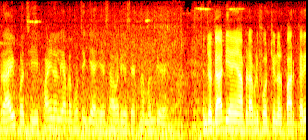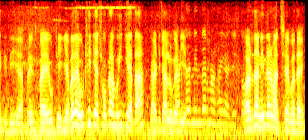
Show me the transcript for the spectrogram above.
ડ્રાઈવ પછી ફાઇનલી આપણે પહોંચી ગયા છીએ સાવરિયા શેઠના મંદિરે. જો ગાડી અહીંયા આપણે આપણી ફોર્ચ્યુનર પાર્ક કરી દીધી છે. પ્રિન્સભાઈ ઉઠી ગયા. બધા ઉઠી ગયા છોકરા હુઈ ગયા હતા ગાડી ચાલુ ગાડી અડધા નીંદરમાં જ છે બધાય.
